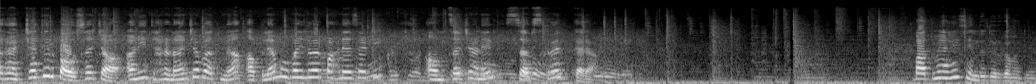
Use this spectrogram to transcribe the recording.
राज्यातील पावसाच्या आणि धरणांच्या बातम्या आपल्या मोबाईलवर पाहण्यासाठी आमचं चॅनेल सबस्क्राईब करा. बातमी आहे सिंधुदुर्गमधून.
